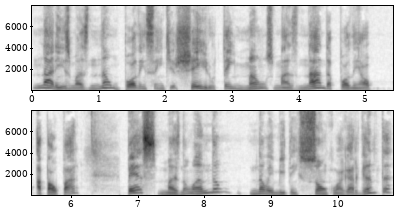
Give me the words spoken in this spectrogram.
Nariz, mas não podem sentir cheiro. Têm mãos, mas nada podem apalpar pés, mas não andam, não emitem som com a garganta,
